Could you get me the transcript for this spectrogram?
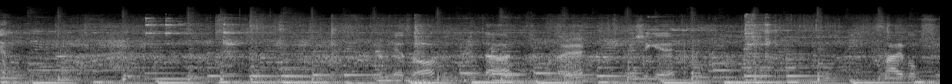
야. 이렇게 해서 일단 오늘 주식에 쌀국수.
